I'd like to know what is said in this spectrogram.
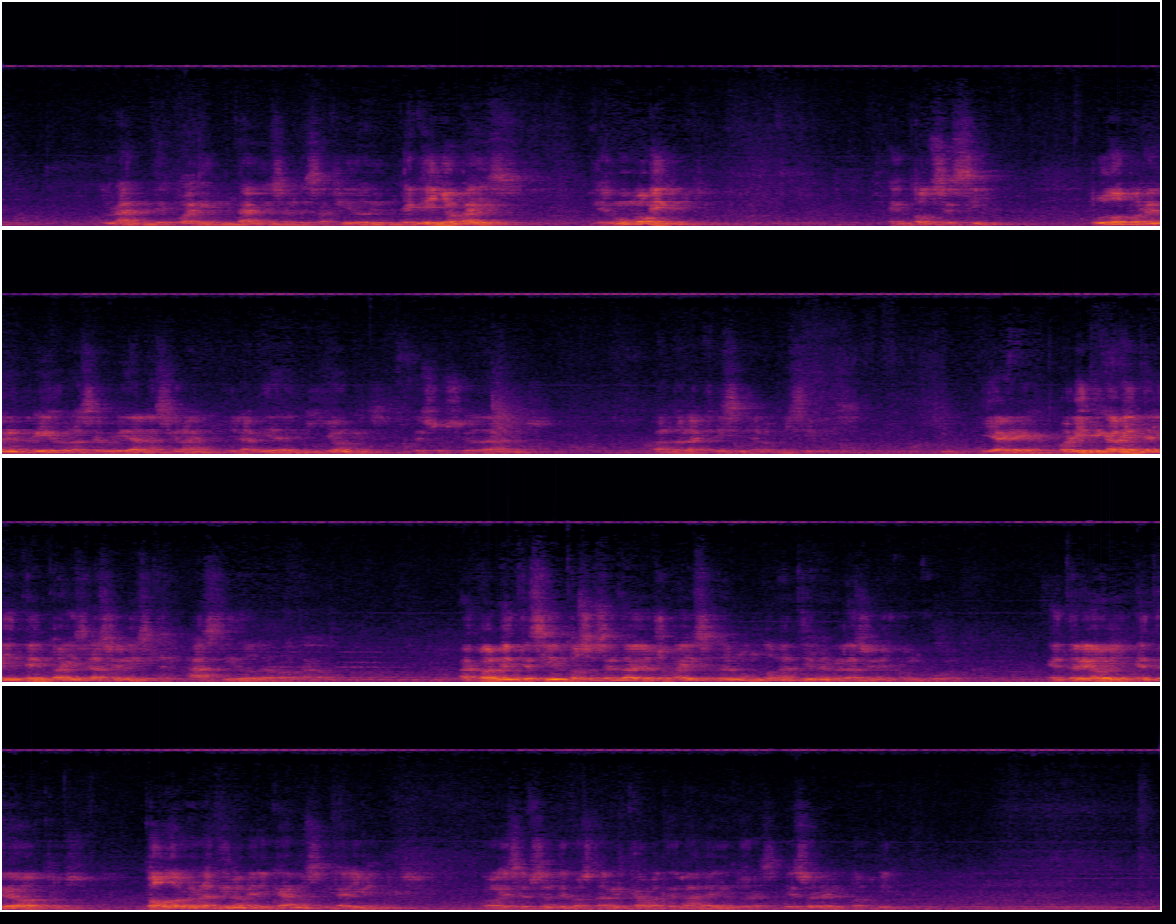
durante 40 años el desafío de un pequeño país que en un momento entonces sí, pudo poner en riesgo la seguridad nacional y la vida de millones de sus ciudadanos cuando la crisis de los misiles. Y agrega, políticamente el intento aislacionista ha sido derrotado. Actualmente 168 países del mundo mantienen relaciones con Cuba, entre hoy, entre otros, todos los latinoamericanos y caribeños, con excepción de Costa Rica, Guatemala y Honduras. Eso era el 2000.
